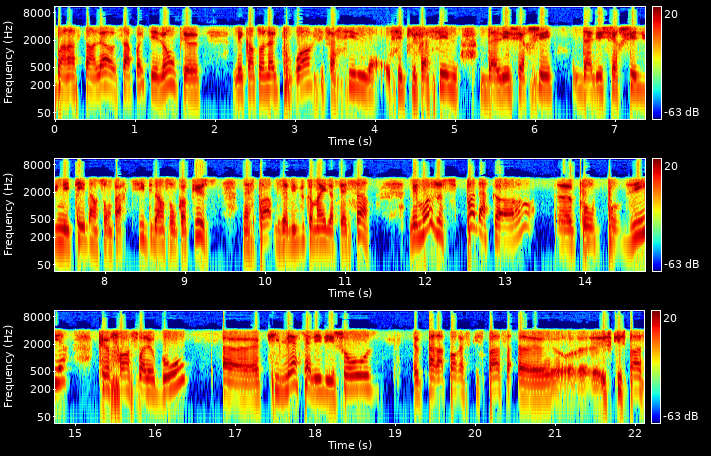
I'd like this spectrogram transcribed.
pendant ce temps-là, ça n'a pas été long que, mais quand on a le pouvoir, c'est facile, c'est plus facile d'aller chercher, d'aller chercher l'unité dans son parti puis dans son caucus, n'est-ce pas? Vous avez vu comment il a fait ça. Mais moi, je suis pas d'accord euh, pour, pour dire que François Legault, euh, qui laisse aller les choses euh, par rapport à ce qui se passe, euh, ce qui se passe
